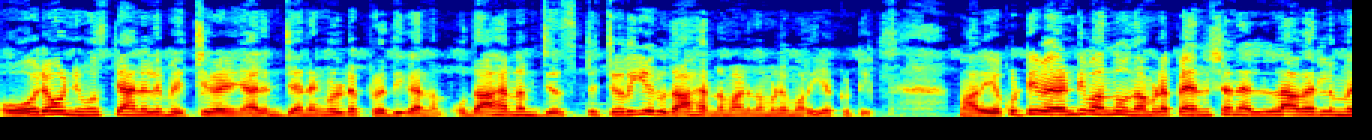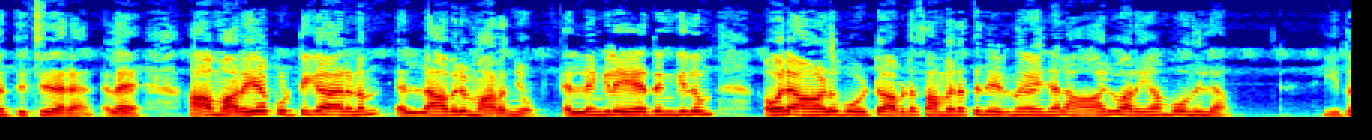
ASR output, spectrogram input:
ഓരോ ന്യൂസ് ചാനലും വെച്ച് കഴിഞ്ഞാലും ജനങ്ങളുടെ പ്രതികരണം. ഉദാഹരണം ജസ്റ്റ് ചെറിയൊരു ഉദാഹരണമാണ് നമ്മുടെ മറിയക്കുട്ടി. മറിയക്കുട്ടി വേണ്ടി വന്നു. നമ്മുടെ പെൻഷൻ എല്ലാവരിലും എത്തിച്ചു തരാൻ അല്ലെ? ആ മറിയക്കുട്ടി കാരണം എല്ലാവരും അറിഞ്ഞു. അല്ലെങ്കിൽ ഏതെങ്കിലും ഒരാൾ പോയിട്ട് അവിടെ സമരത്തിന് ഇരുന്ന് കഴിഞ്ഞാൽ ആരും അറിയാൻ പോകുന്നില്ല. ഇത്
